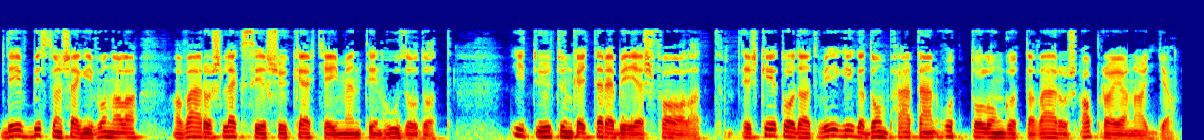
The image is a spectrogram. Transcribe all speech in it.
Dave biztonsági vonala a város legszélső kertjei mentén húzódott. Itt ültünk egy terebélyes fa alatt, és két oldalt végig a domb hátán ott tolongott a város apraja nagyja.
